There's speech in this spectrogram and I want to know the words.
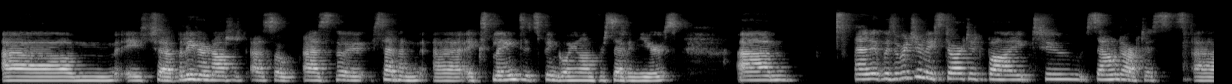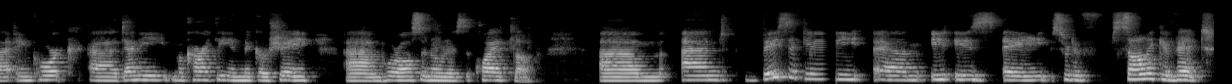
Um, it, uh, believe it or not, as so as the seven uh, explains, it's been going on for seven years, um, and it was originally started by two sound artists uh, in Cork, uh, Danny McCarthy and Mick O'Shea, um, who are also known as the Quiet Club. Um, and basically, um, it is a sort of sonic event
